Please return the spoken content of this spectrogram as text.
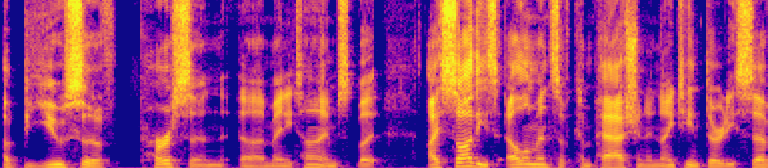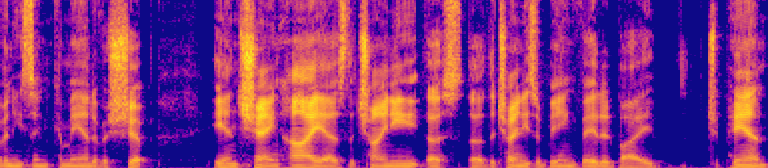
abusive person uh, many times, but I saw these elements of compassion. In 1937, he's in command of a ship in Shanghai as the Chinese uh, the Chinese are being invaded by Japan,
